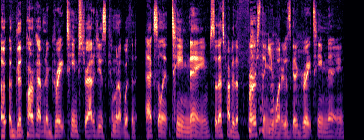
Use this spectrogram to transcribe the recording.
a, a, good part of having a great team strategy is coming up with an excellent team name. So that's probably the first thing you want to do is get a great team name.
